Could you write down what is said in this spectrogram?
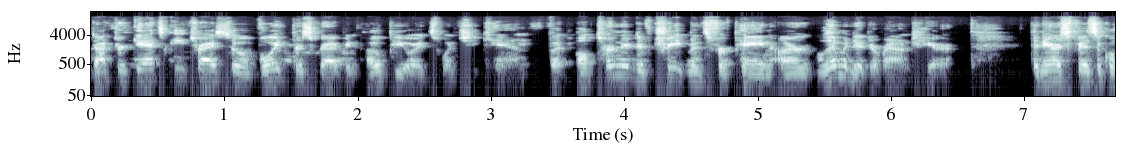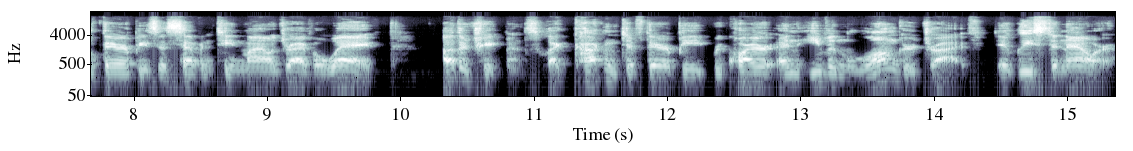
Dr. Gatzke tries to avoid prescribing opioids when she can, but alternative treatments for pain are limited around here. The nearest physical therapy is a 17 mile drive away. Other treatments, like cognitive therapy, require an even longer drive, at least an hour.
